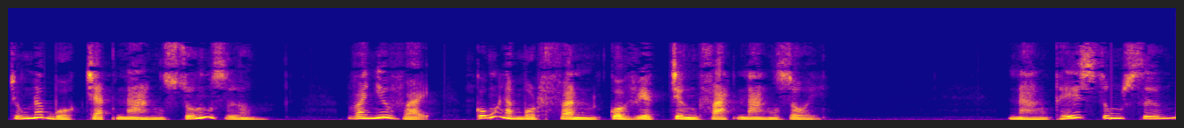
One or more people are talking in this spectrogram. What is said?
Chúng đã buộc chặt nàng xuống giường, và như vậy cũng là một phần của việc trừng phạt nàng rồi. Nàng thấy sung sướng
